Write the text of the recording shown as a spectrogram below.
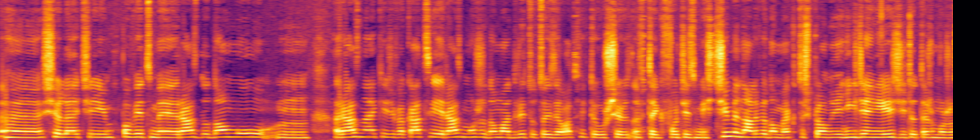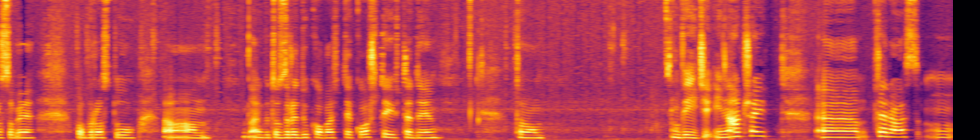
e, się leci, powiedzmy raz do domu, mm, raz na jakieś wakacje i raz może do Madrytu coś załatwić, to już się w tej kwocie zmieścimy, no ale wiadomo, jak ktoś planuje nigdzie nie jeździ, to też może sobie po prostu jakby to zredukować te koszty i wtedy to wyjdzie inaczej. E, teraz mm,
